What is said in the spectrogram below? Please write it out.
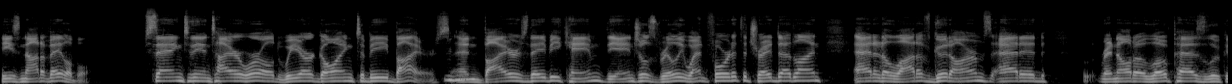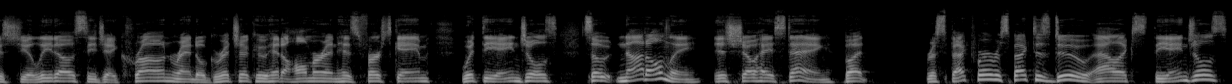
He's not available. Saying to the entire world, we are going to be buyers. Mm-hmm. And buyers they became. The Angels really went for it at the trade deadline, added a lot of good arms, added Reynaldo Lopez, Lucas Giolito, CJ Cron, Randall Grichuk, who hit a homer in his first game with the Angels. So not only is Shohei staying, but respect where respect is due, Alex. The Angels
